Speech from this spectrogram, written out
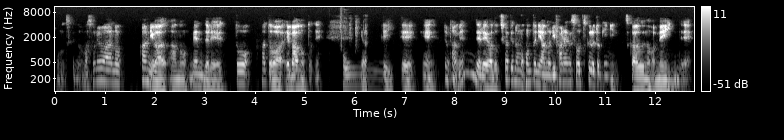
と思うんですけど、まあ、それは、あの、管理は、あの、メンデレーと、あとはエヴァノートね、やっていて、ええ、でも多分メンデレーはどっちかっていうともう本当にあのリファレンスを作るときに使うのがメインで、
